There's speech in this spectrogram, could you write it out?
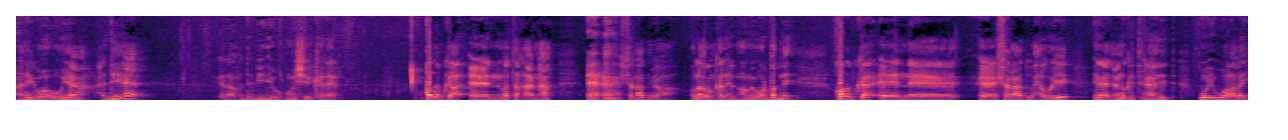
aniga waa ooyaa haddii hee dhaafada video kuma sheegi kareen. Qodobka mataqaanaa shanaad miyuu ahaa? Wallahi waan kala hilmaamay warbadni qodobka shanaad waxa weeye inaad cunuga tiraahdid way waalay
